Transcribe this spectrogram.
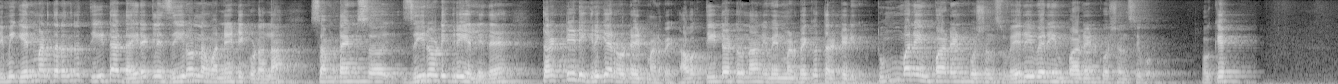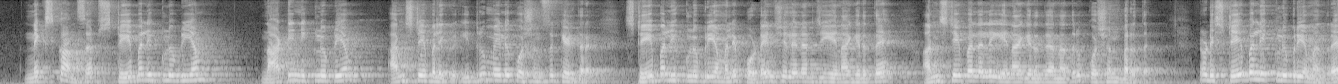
ನಿಮಗೆ ಏನು ಮಾಡ್ತಾರೆ ಅಂದರೆ ತೀಟಾ ಡೈರೆಕ್ಟ್ಲಿ ಝೀರೋನ ಒನ್ ಏಯ್ಟಿ ಕೊಡಲ್ಲ ಸಮ್ಟೈಮ್ಸ್ ಝೀರೋ ಡಿಗ್ರಿಯಲ್ಲಿದೆ ತರ್ಟಿ ಡಿಗ್ರಿಗೆ ರೊಟೇಟ್ ಮಾಡಬೇಕು. ಅವಾಗ ತೀಟಾ ಟೂನ ನೀವೇನು ಮಾಡಬೇಕು? ತರ್ಟಿ ಡಿಗ್ರಿ ತುಂಬಾ important questions very very important questions ಇವು. Okay next concept stable equilibrium not in unstable ಇಕ್ವಿ ಇದ್ರ ಮೇಲೆ ಕ್ವಶನ್ಸ್ ಕೇಳ್ತಾರೆ. ಸ್ಟೇಬಲ್ ಇಕ್ಲುಬ್ರಿಯಮಲ್ಲಿ ಪೊಟೆನ್ಷಿಯಲ್ ಎನರ್ಜಿ ಏನಾಗಿರುತ್ತೆ? ಅನ್ಸ್ಟೇಬಲ್ ಅಲ್ಲಿ ಏನಾಗಿರುತ್ತೆ ಅನ್ನೋದ್ರ ಕ್ವಶನ್ ಬರುತ್ತೆ. ನೋಡಿ ಸ್ಟೇಬಲ್ ಇಕ್ವಿಲಿಬ್ರಿಯಂ ಅಂದರೆ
